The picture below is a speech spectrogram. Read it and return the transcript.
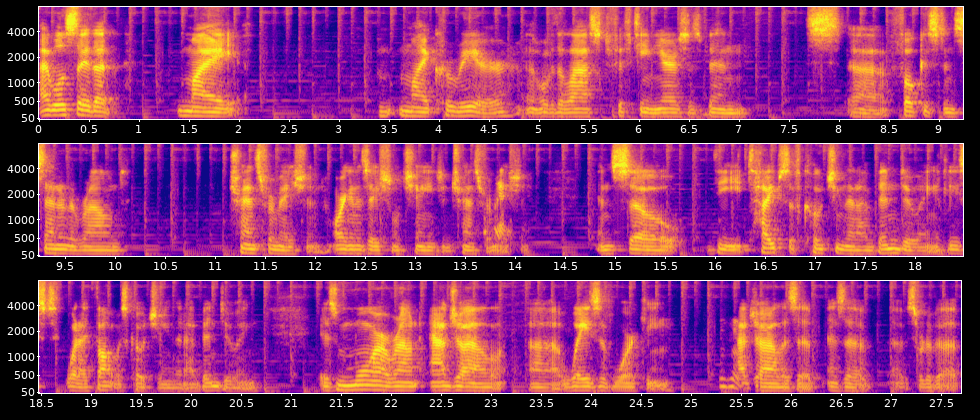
I will say that my my career over the last 15 years has been uh, focused and centered around transformation, organizational change, and transformation. Okay. And so the types of coaching that I've been doing, at least what I thought was coaching that I've been doing, is more around agile uh, ways of working. Mm-hmm. Agile as a as a, a sort of a,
